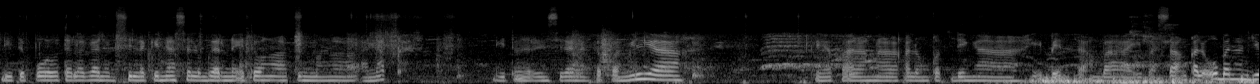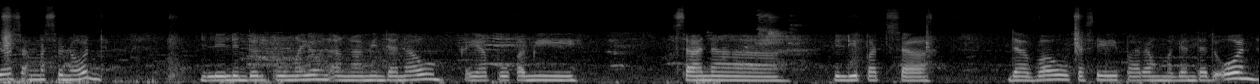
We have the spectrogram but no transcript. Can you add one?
dito po talaga nagsilaki na sa lugar na ito ang aking mga anak. Dito na rin sila nagkapamilya. Kaya parang nakakalungkot din nga ibenta ang bahay. Basta ang kalooban ng Diyos ang masunod. Nililindol po ngayon ang ah, Mindanao kaya po kami sana lilipat sa Davao kasi parang maganda doon.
